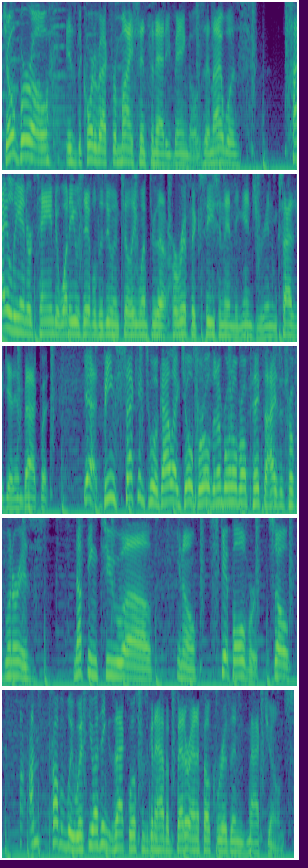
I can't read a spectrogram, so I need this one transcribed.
Joe Burrow is the quarterback for my Cincinnati Bengals, and I was highly entertained at what he was able to do until he went through that horrific season ending injury, and I'm excited to get him back. But yeah, being second to a guy like Joe Burrow, the number one overall pick, the Heisman Trophy winner, is nothing to, uh, you know, skip over. So I'm probably with you. I think Zach Wilson's going to have a better NFL career than Mac Jones.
